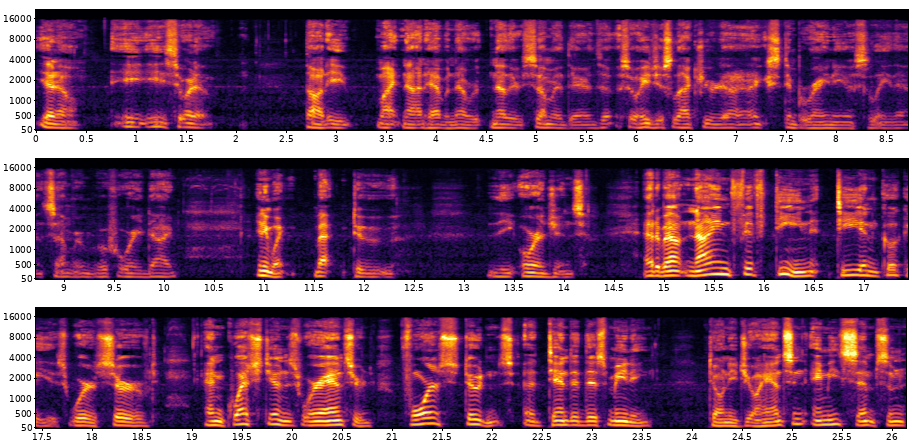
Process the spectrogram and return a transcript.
you know he, he sort of thought he might not have another another summer there. So he just lectured uh, extemporaneously that summer before he died. Anyway, back to the origins. At about 9:15, tea and cookies were served and questions were answered. Four students attended this meeting. Tony Johansson, Amy Simpson,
